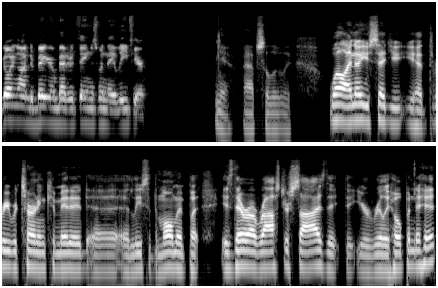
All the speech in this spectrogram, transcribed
going on to bigger and better things when they leave here. Yeah, absolutely. Well, I know you said you, you had three returning committed, uh, at least at the moment, but is there a roster size that, that you're really hoping to hit?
